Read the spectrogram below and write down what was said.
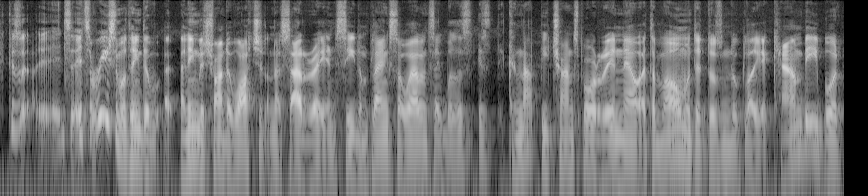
because uh, it's it's a reasonable thing to uh, an English fan to watch it on a Saturday and see them playing so well and say, "Well, is, is, can that be transported in now?" At the moment, it doesn't look like it can be, but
